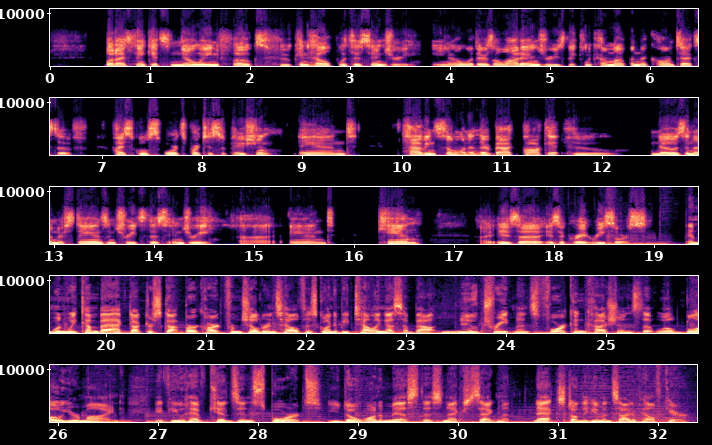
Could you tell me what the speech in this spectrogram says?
But I think it's knowing folks who can help with this injury. You know, there's a lot of injuries that can come up in the context of high school sports participation, and having someone in their back pocket who knows and understands and treats this injury uh, and can uh, is a is a great resource. And when we come back, Dr. Scott Burkhart from Children's Health is going to be telling us about new treatments for concussions that will blow your mind. If you have kids in sports, you don't want to miss this next segment. Next on the human side of healthcare.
